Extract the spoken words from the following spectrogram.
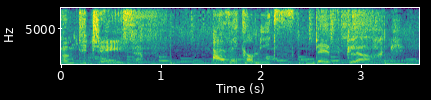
Maximum DJs. Avec en mix. Dave Clark.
